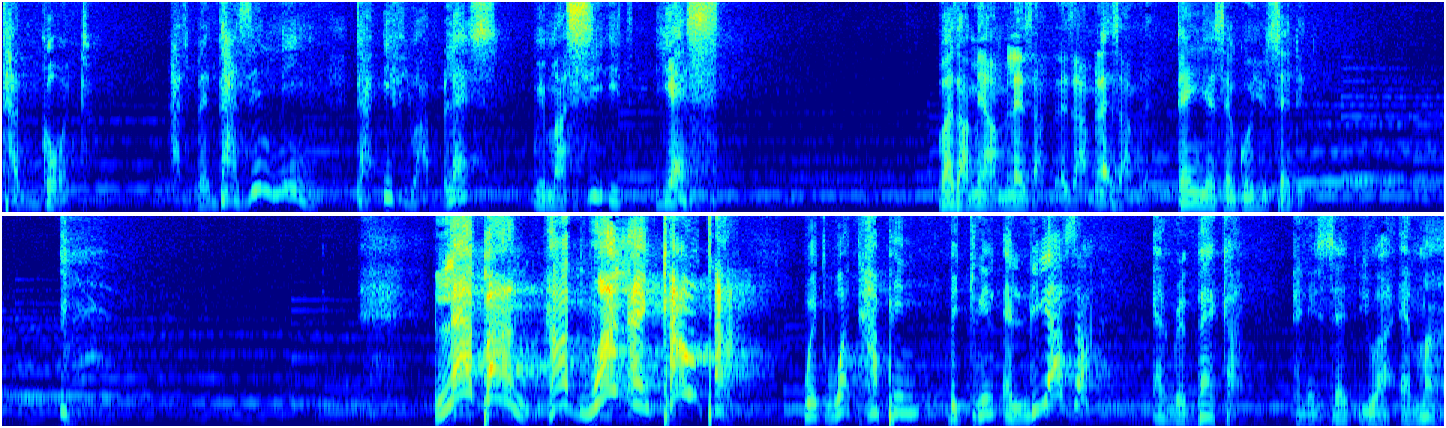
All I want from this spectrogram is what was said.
that God has blessed. Does it mean that if you are blessed, we must see it? Yes. But I mean, I'm blessed, I'm blessed, I'm blessed, I'm blessed. Ten years ago, you said it. Laban had one encounter with what happened between Eliezer and Rebecca. And he said, You are a man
